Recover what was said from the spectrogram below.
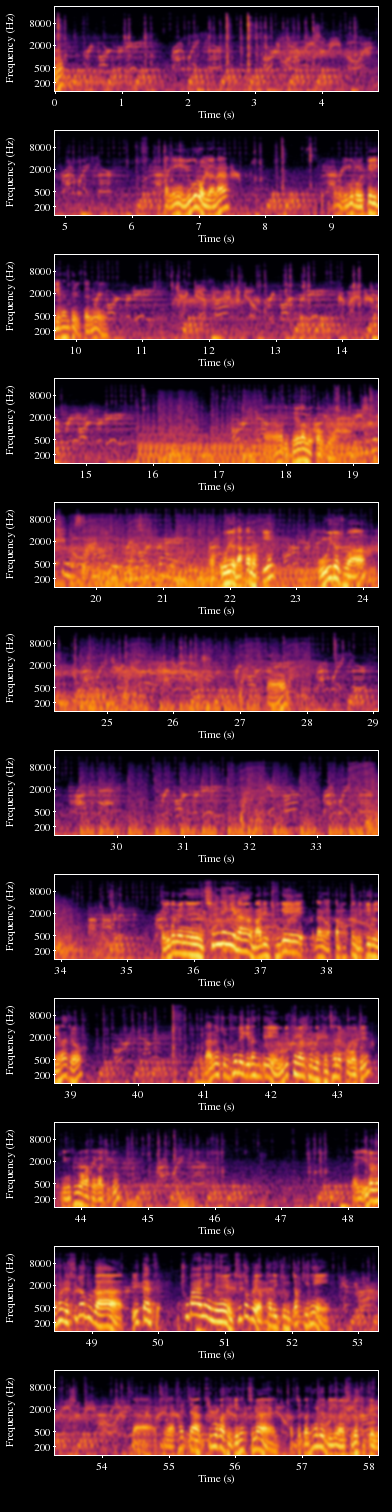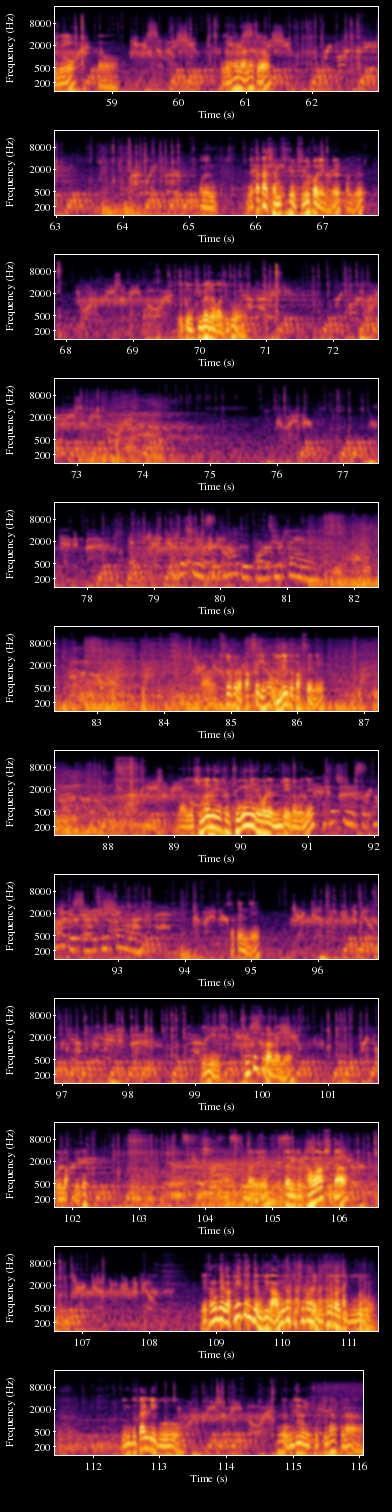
일단 링이 6으로 올려나? 좀 6으로 올빼리긴 한데, 일단은. 자, 리페어 가면, 어, 뭐야. 어, 오히려 낚아먹기? 오히려 좋아. 자. 자, 이러면은 칠링이랑 마린 두 개랑 약간 바꾼 느낌이긴 하죠. 나는 좀 손해긴 한데, 우리 팀한테는 괜찮을 거거든? 링 소모가 돼가지고. 자, 이러면 상대 투저그가, 일단 초반에는 투저그 역할이 좀 적긴 해. 자, 제가 살짝 소모가 되긴 했지만, 어쨌건 상대로 링이 많이 줄었기 때문에, 어, 이건 할만하죠. 저는 근데 까딱 잘못했으면 죽을 뻔했네 방금 이거 비벼져가지고 아 수저그라 빡세긴 한 이래도 빡세네. 야 이거 질러님이 좀 조공이 돼버렸는데 이러면은? required. 자 뗐네. 얘는 왜 팀세트를 안 하냐? 열받게. 중간에 일단은 좀 방어합시다 네, 상대가 패드인데 우리가 아무것도 초반에 못해가지고 링도 딸리고 근데 움직임이 좀 좋긴 하구나.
